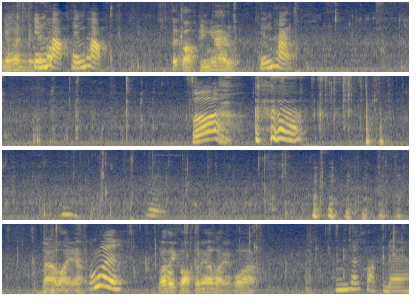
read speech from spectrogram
งั้นมันกินผักกินผักไส้กรอกกินง่ายหนูกินผัก เออแต่อร่อยนะว่าไส้กรอกก็ได้อร่อยเพราะว่ามันไส้กรอกแดง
